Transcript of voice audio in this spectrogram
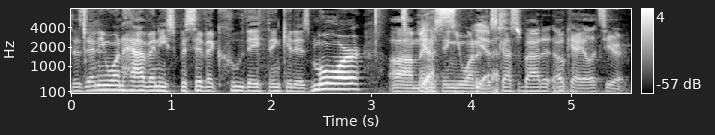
Does anyone have any specific who they think it is more? Um, Yes, anything you want to yes. discuss about it? Okay, let's hear it.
